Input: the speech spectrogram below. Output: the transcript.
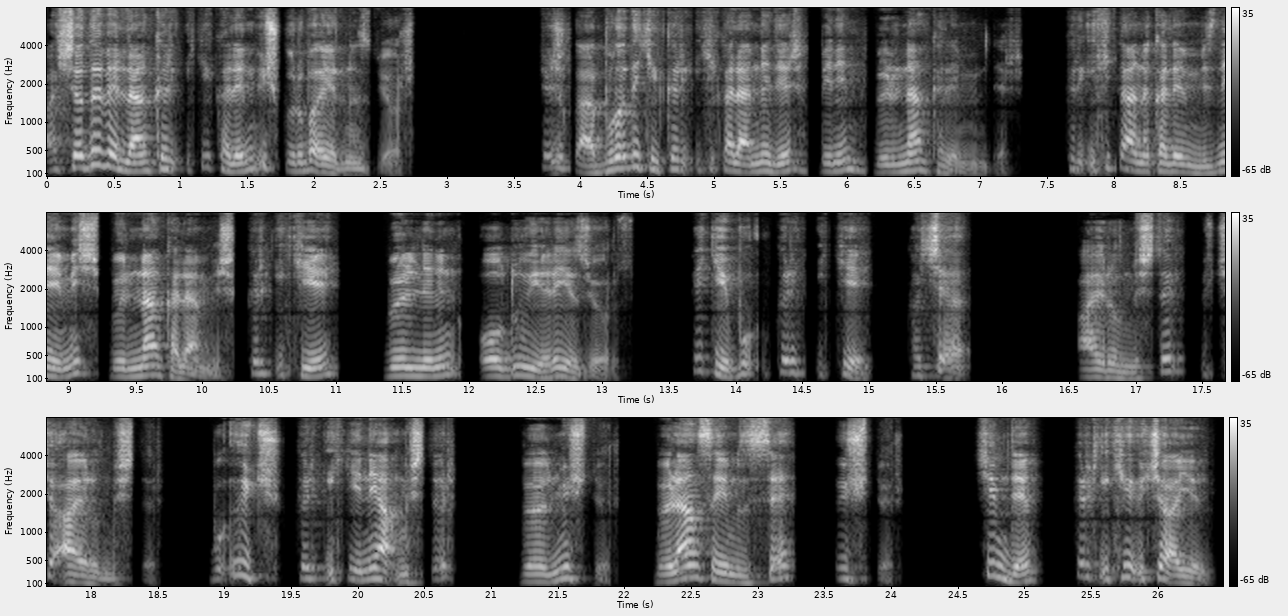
Aşağıda verilen 42 kalemi 3 gruba ayırınız diyor. Çocuklar buradaki 42 kalem nedir? Benim bölünen kalemimdir. 42 tane kalemimiz neymiş? Bölünen kalemmiş. 42'yi bölünenin olduğu yere yazıyoruz. Peki bu 42 kaça ayrılmıştır? 3'e ayrılmıştır. Bu 3 42'yi ne yapmıştır? Bölmüştür. Bölen sayımız ise 3'tür. Şimdi 42'yi 3'e ayırdık.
